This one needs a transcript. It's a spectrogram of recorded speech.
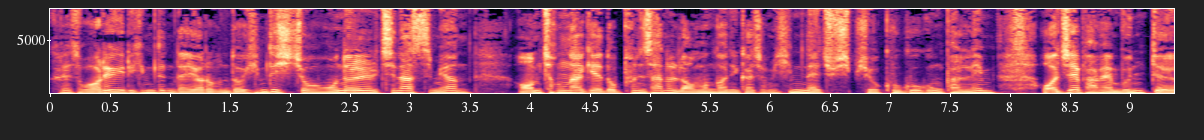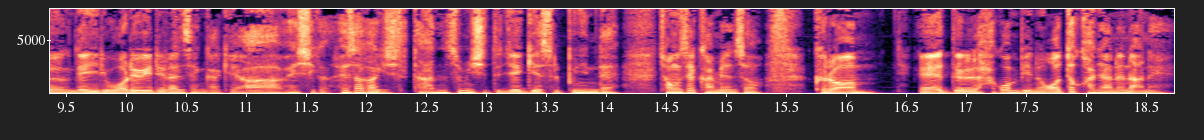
그래서 월요일이 힘든데 여러분도 힘드시죠? 오늘 지났으면 엄청나게 높은 산을 넘은 거니까 좀 힘내 주십시오. 9908님, 어젯밤에 문득 내일이 월요일이란 생각에, 아, 회식, 회사 가기 싫다. 한숨 쉬듯 얘기했을 뿐인데, 정색하면서, 그럼 애들 학원비는 어떡하냐는 안 해.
